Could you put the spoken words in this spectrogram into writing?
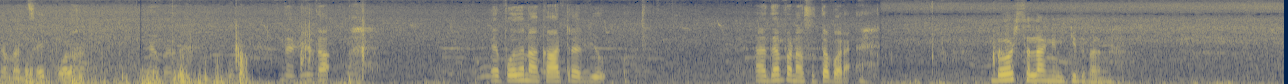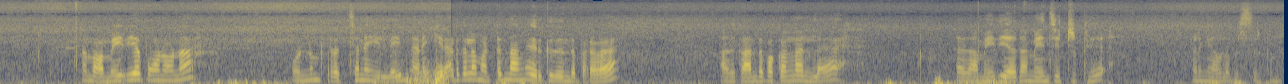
நம்ம அந்த சைட் போகலாம் இந்த வியூ தான். எப்போதும் நான் காட்டுற வியூ அதுதான் இப்போ நான் சுற்ற போகிறேன் பேர்ட்ஸ் எல்லாம் அங்கே நிற்கிது பாருங்கள் நம்ம அமைதியாக போனோன்னா ஒன்றும் பிரச்சனை இல்லைன்னு நினைக்கிற இடத்துல மட்டும்தாங்க இருக்குது இந்த பறவை. அதுக்கு அந்த பக்கம்லாம் இல்லை. அது அமைதியாக தான் மேய்ஞ்சிட்ருக்கு. பாருங்க எவ்வளோ பெருசு இருக்குன்னு.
